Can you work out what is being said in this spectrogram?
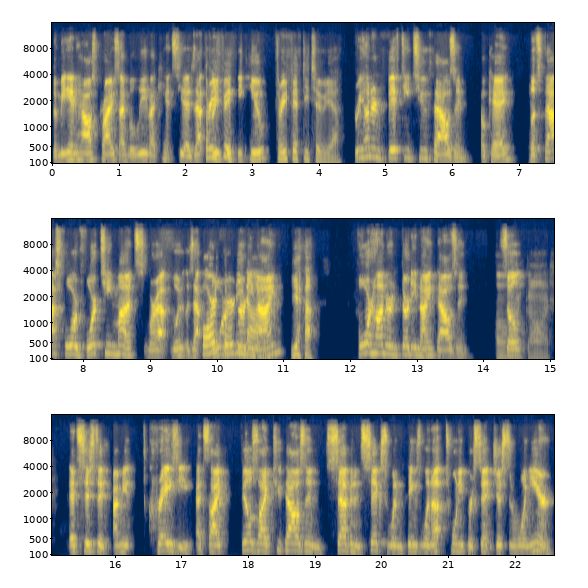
The median house price, I believe, I can't see that. Is that 352? 352, yeah. 352,000. Okay. Let's fast forward 14 months. We're at what is that 439? Yeah. 439,000. Oh so my gosh. It's just a, I mean, crazy. It's like feels like 2007 and 6 when things went up 20% just in one year.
